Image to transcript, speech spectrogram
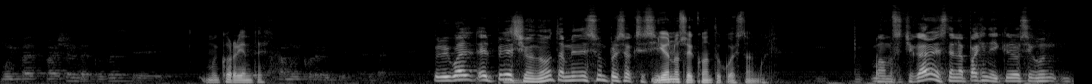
muy fast fashion las cosas. eh, Muy corrientes. ajá, muy corrientes. Pero igual el precio, ¿no? También es un precio accesible. Yo no sé cuánto cuestan, güey. Vamos a checar, está en la página y creo según,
